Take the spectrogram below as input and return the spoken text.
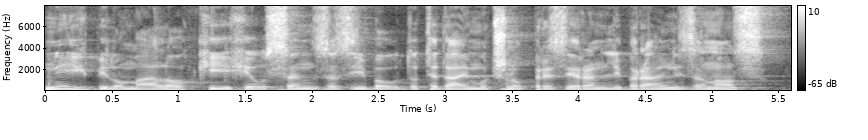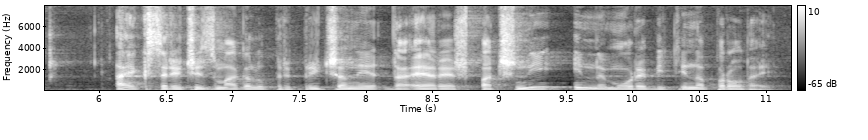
Ni jih bilo malo, ki jih je vsem zazibal dotedaj močno preziran liberalni zanos, a je k sreči zmagalo prepričanje, da RS pač ni in ne more biti na prodaj.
